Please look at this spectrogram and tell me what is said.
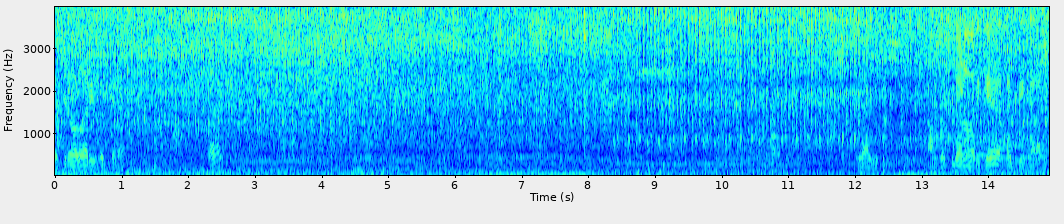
வச்சிருவோம் வரைக்கும் வச்சுக்கிறேன் అక్కడికి వచ్చిన వాళ్ళ వరకే కనిపించారన్న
